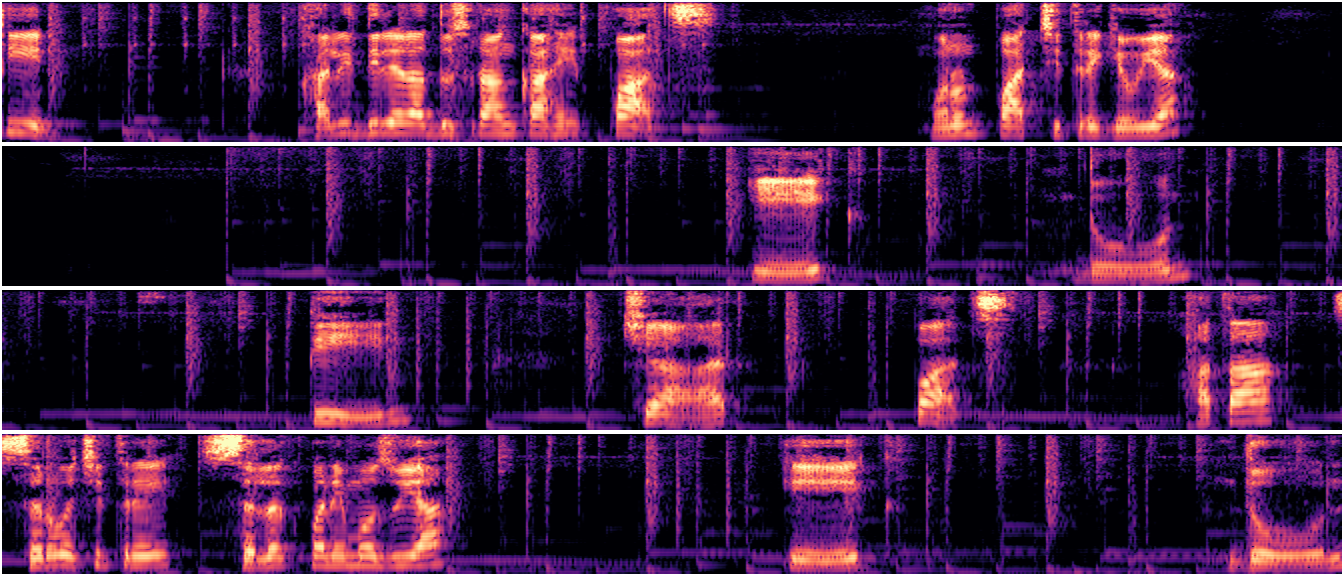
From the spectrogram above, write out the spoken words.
तीन. खाली दिलेला दुसरा अंक आहे पाच. म्हणून पाच चित्रे घेऊया. एक दोन तीन चार पाच. आता सर्व चित्रे सलगपणे मोजूया. एक दोन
